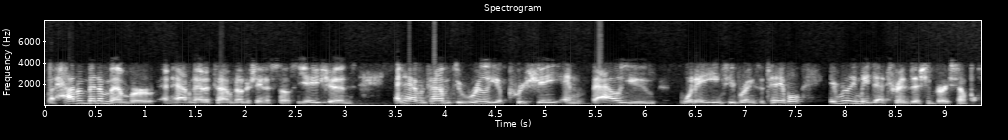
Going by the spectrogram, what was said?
but having been a member and having had a time to understand associations and having time to really appreciate and value what ANC brings to the table, it really made that transition very simple.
